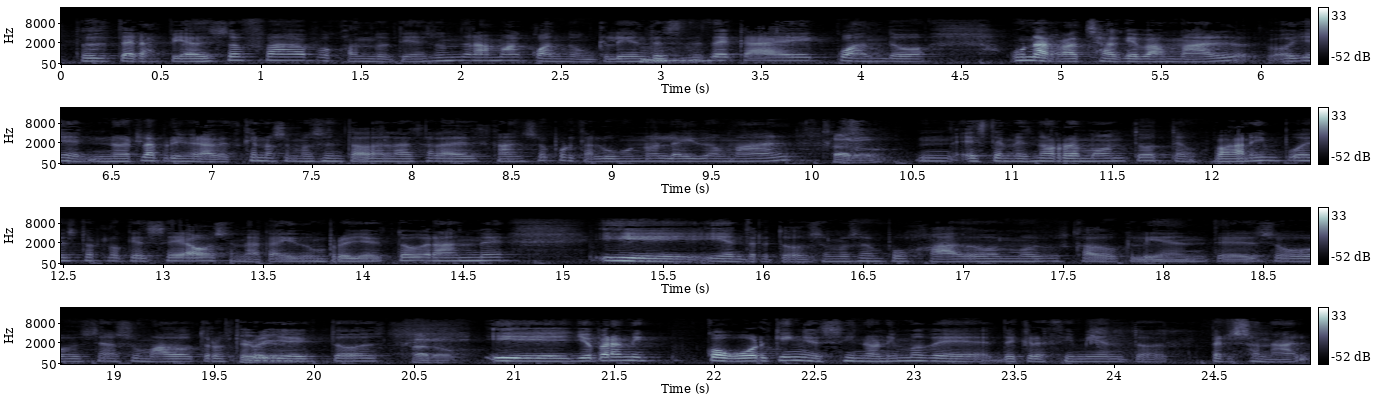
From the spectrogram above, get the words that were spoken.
Entonces, terapia de sofá, pues cuando tienes un drama, cuando un cliente se te cae, cuando una racha que va mal. Oye, no es la primera vez que nos hemos sentado en la sala de descanso porque a alguno le ha ido mal. Claro. Mm, Este mes no remonto, tengo que pagar impuestos, lo que sea, o se me ha caído un proyecto grande y, y entre todos hemos empujado, hemos buscado clientes o se han sumado otros Qué bien. proyectos. Claro. Y yo para mí coworking es sinónimo de, de crecimiento personal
